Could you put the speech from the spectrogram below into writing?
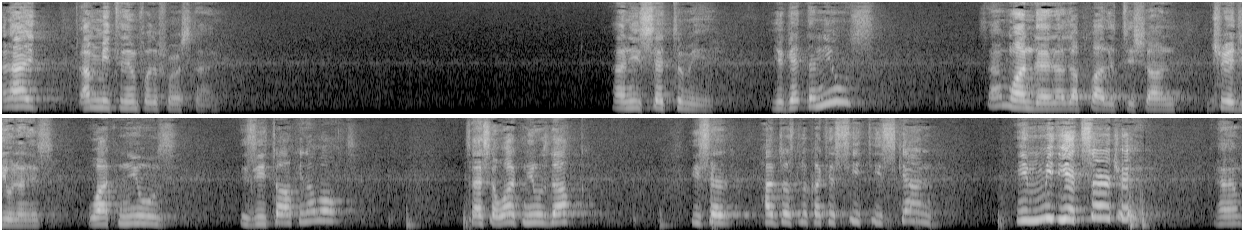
And I, I'm meeting him for the first time. And he said to me, You get the news? So I'm wondering, as a politician, trade unionist, what news is he talking about? So I said, What news, doc? He said, I've just looked at your CT scan. Immediate surgery. Um,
